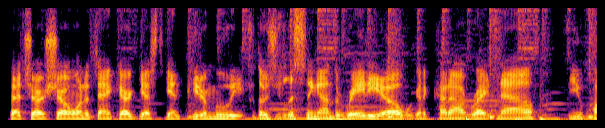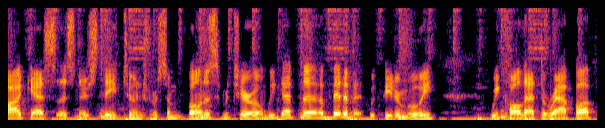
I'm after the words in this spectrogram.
That's our show. I want to thank our guest again, Peter Mui. For those of you listening on the radio, we're going to cut out right now. You podcast listeners, stay tuned for some bonus material. And we got uh, a bit of it with Peter Mui. We call that the wrap up.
